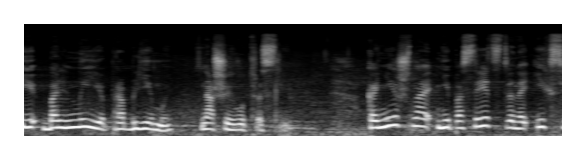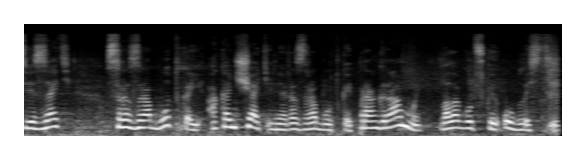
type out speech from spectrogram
и больные проблемы нашей отрасли – конечно, непосредственно их связать с разработкой, окончательной разработкой программы Вологодской области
